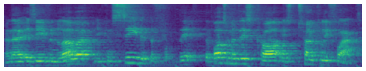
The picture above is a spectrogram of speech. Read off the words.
And there is even lower. You can see that the, the, the bottom of this car is totally flat.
